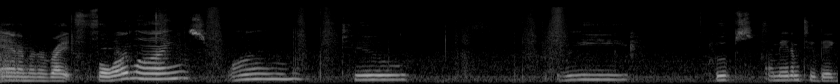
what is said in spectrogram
And I'm going to write four lines. One, two, three. Oops, I made them too big.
